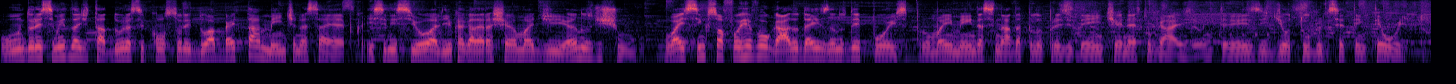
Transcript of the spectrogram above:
O endurecimento da ditadura se consolidou abertamente nessa época e se iniciou ali o que a galera chama de anos de chumbo. O AI-5 só foi revogado 10 anos depois por uma emenda assinada pelo presidente Ernesto Geisel em 13 de outubro de 78.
